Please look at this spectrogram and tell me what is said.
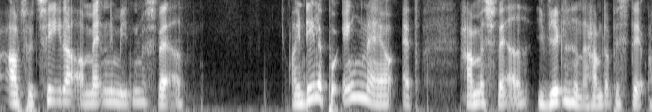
autoriteter og manden i midten med sværet. Og en del af pointen er jo, at ham med sværet i virkeligheden er ham, der bestemmer.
